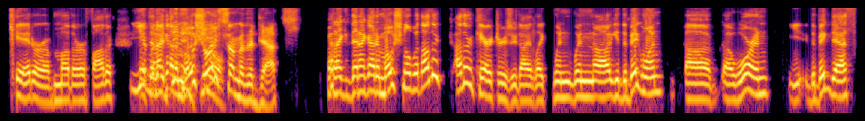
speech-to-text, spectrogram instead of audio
kid or a mother or father. Yeah, then but, I I, got did emotional. enjoy some of the deaths. But I then I got emotional with other other characters who died. Like when when uh, the big one, uh, uh, Warren, the big death,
